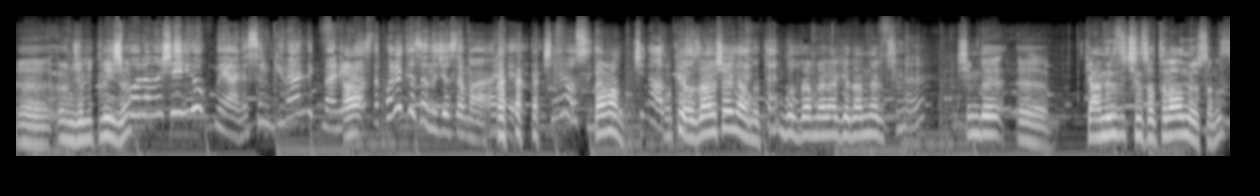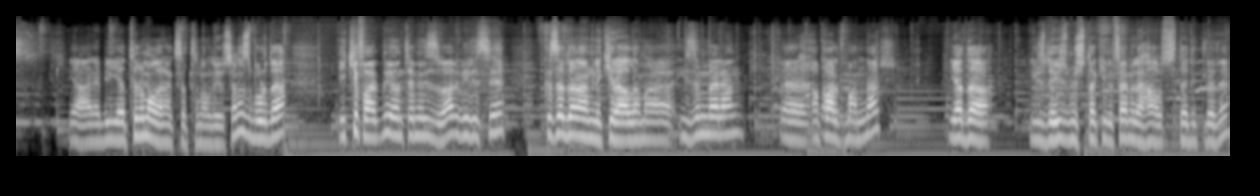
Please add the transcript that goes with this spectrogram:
e, Hiç öncelikliydi. paranın şeyi yok mu yani? Sırf güvenlik mi? Hani biraz da para kazanacağız ama. Hani şey olsun. Tamam. için aldık. Okey o zaman şöyle anlatayım. Burada merak edenler için. Hı. Şimdi e, kendiniz için satın almıyorsanız yani bir yatırım olarak satın alıyorsanız burada iki farklı yönteminiz var. Birisi kısa dönemli kiralama izin veren e, apartmanlar ya da %100 müstakil family house dedikleri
